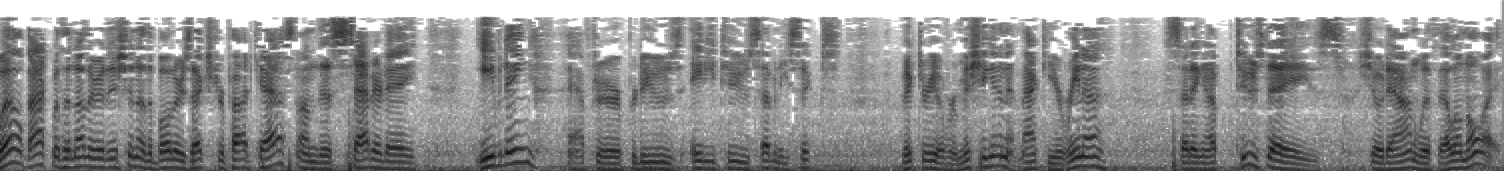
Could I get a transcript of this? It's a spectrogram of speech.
Well, back with another edition of the Boilers Extra podcast on this Saturday evening after Purdue's 82-76 victory over Michigan at Mackey Arena, setting up Tuesday's showdown with Illinois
